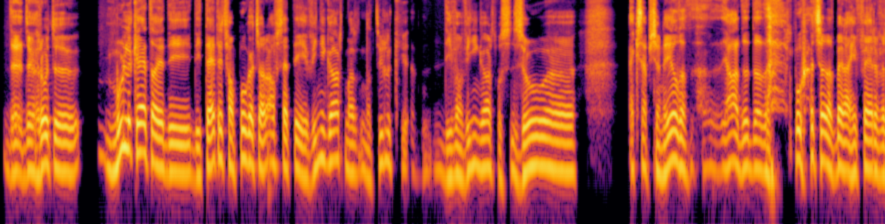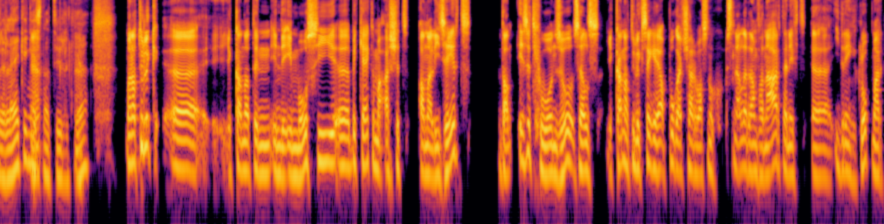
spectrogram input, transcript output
de, de grote moeilijkheid dat je die, die tijdrit van Pogacar afzet tegen Vingegaard. Maar natuurlijk, die van Vingegaard was zo eh, exceptioneel dat, eh, ja, dat, dat Pogacar dat bijna geen faire vergelijking is Ja. natuurlijk. Ja. Ja. Maar natuurlijk, eh, je kan dat in, in de emotie eh, bekijken. Maar als je het analyseert, dan is het gewoon zo. Zelfs, je kan natuurlijk zeggen, ja, Pogacar was nog sneller dan Van Aert en heeft iedereen geklopt. Maar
